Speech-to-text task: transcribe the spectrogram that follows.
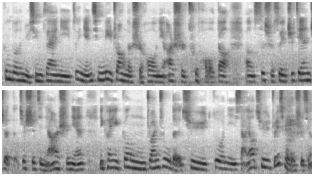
更多的女性在你最年轻力壮。的时候，你二十出头到嗯四十岁之间，这这十几年、二十年，你可以更专注的去做你想要去追求的事情，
